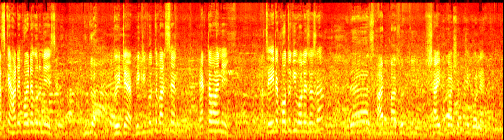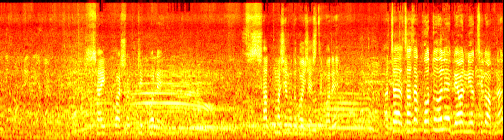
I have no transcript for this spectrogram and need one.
আজকে হাটে কয়টা গরু নিয়ে এসেছেন দুটো দুইটা। বিক্রি করতে পারছেন? একটা হয়নি? আচ্ছা এইটা কত কি বলে চাচা? ষাট বাষট্টি। ষাট বাষট্টি বলে। ষাট বাষট্টি বলে। সাত মাসের মতো বয়স আসতে পারে। আচ্ছা চাচা কত হলে দেওয়ার নিয়ত ছিল আপনার?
